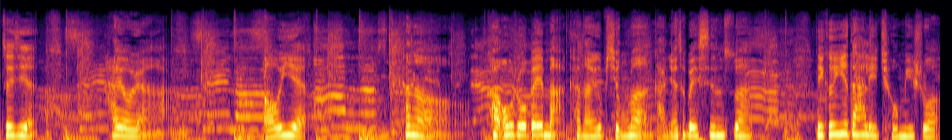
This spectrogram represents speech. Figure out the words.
最近还有人啊熬夜看到看欧洲杯嘛，看到一个评论，感觉特别心酸。一个意大利球迷说：“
